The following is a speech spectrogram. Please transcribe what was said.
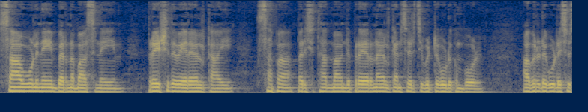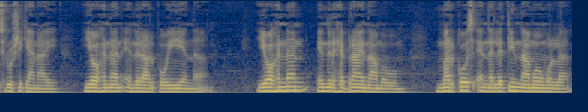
സാവൂളിനെയും ബർണബാസിനെയും പ്രേക്ഷിത വേലകൾക്കായി സഭ പരിശുദ്ധാത്മാവിന്റെ പ്രേരണകൾക്കനുസരിച്ച് വിട്ടുകൊടുക്കുമ്പോൾ അവരുടെ കൂടെ ശുശ്രൂഷിക്കാനായി യോഹന്നാൻ എന്നൊരാൾ പോയി എന്ന്. യോഹന്നാൻ എന്നൊരു ഹെബ്രായ നാമവും മർക്കോസ് എന്ന ലത്തീൻ നാമവുമുള്ള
